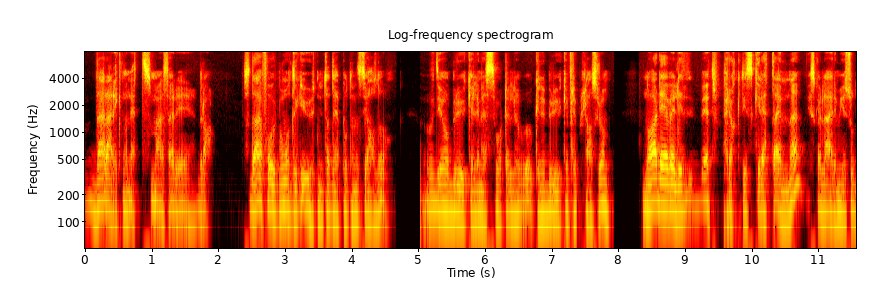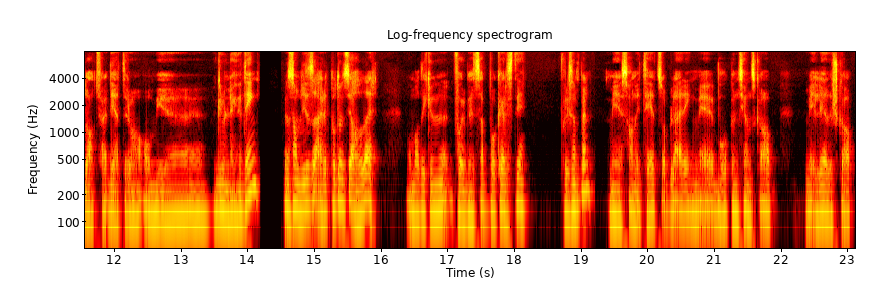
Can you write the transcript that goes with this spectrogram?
Der er det ikke noe nett som er særlig bra. Så der får vi på en måte ikke utnytta det potensialet. Da det å bruke LMS-et vårt, eller kunne bruke Flipp Classroom. Nå er det veldig et praktisk retta emne. Vi skal lære mye soldatferdigheter og, og mye grunnleggende ting. Men samtidig så er det et potensial der om at de kunne forberede seg på kveldstid, f.eks. Med sanitetsopplæring, med våpenkjennskap, med lederskap,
